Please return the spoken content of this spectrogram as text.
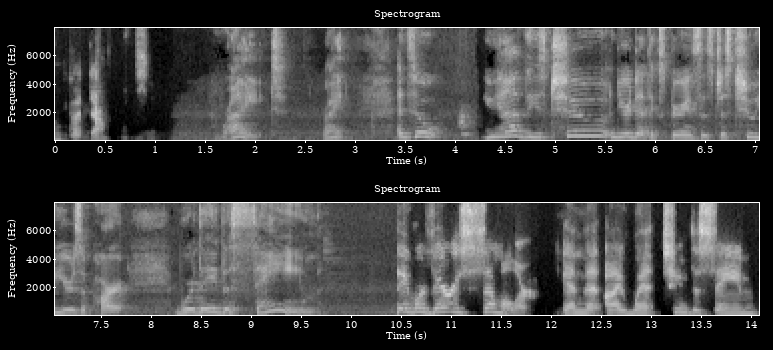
of what death was. Right, right. And so you had these two near death experiences just two years apart. Were they the same? They were very similar in that I went to the same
